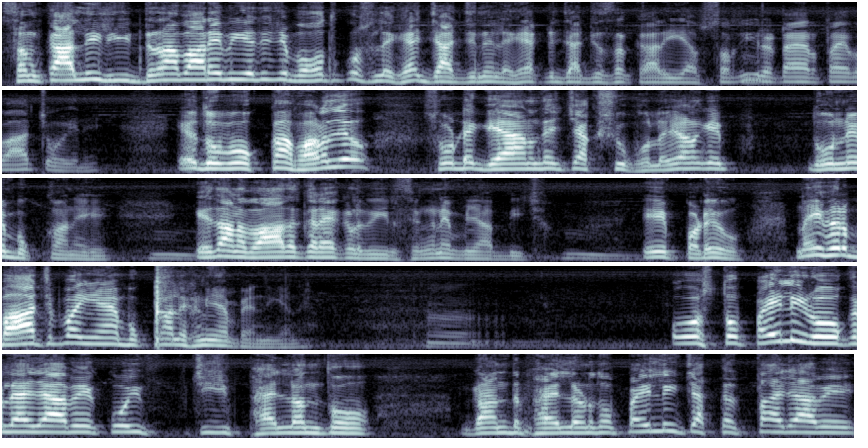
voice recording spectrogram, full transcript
ਸਮਕਾਲੀ ਲੀਡਰਾਂ ਬਾਰੇ ਵੀ ਇਹਦੇ 'ਚ ਬਹੁਤ ਕੁਝ ਲਿਖਿਆ। ਜੱਜ ਨੇ ਲਿਖਿਆ ਕਿ ਜੱਜ ਸਰਕਾਰੀ ਅਫਸਰ ਸੀ ਰਿਟਾਇਰ ਤਾਂ ਇਹ ਬਾਅਦ 'ਚ ਹੋਏ ਨੇ। ਇਹ ਦੋ ਬੁੱਕਾਂ ਫੜ ਲਿਓ। ਤੁਹਾਡੇ ਗਿਆਨ ਦੇ ਚਕਸ਼ੂ ਖੁੱਲ ਜਾਣਗੇ। ਦੋਨੇ ਬੁੱਕਾਂ ਨੇ ਇਹ। ਇਹਦਾ ਅਨੁਵਾਦ ਕਰਿਆ ਕੁਲਵੀਰ ਸਿੰਘ ਨੇ ਪੰਜਾਬੀ 'ਚ। ਇਹ ਪੜਿਓ ਨਹੀਂ ਫਿਰ ਬਾਅਦ 'ਚ ਭਾਈ ਐ ਬੁੱਕਾਂ ਲਿਖਣੀਆਂ ਪੈਂਦੀਆਂ ਨੇ। ਉਸ ਤੋਂ ਪਹਿਲੀ ਰੋਕ ਲਿਆ ਜਾਵੇ ਕੋਈ ਚੀਜ਼ ਫੈਲਣ ਤੋਂ ਗੰਦ ਫੈਲਣ ਤੋਂ ਪਹਿਲੀ ਚੱਕ ਦਿੱਤਾ ਜਾਵੇ।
